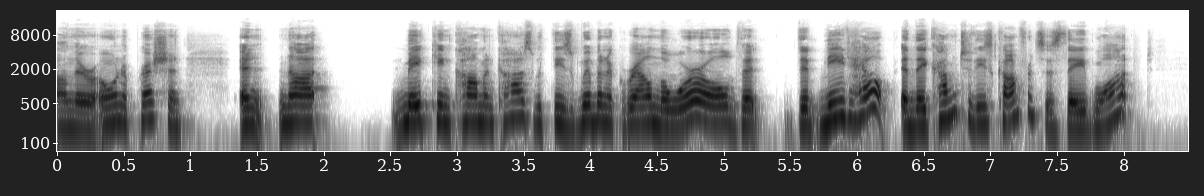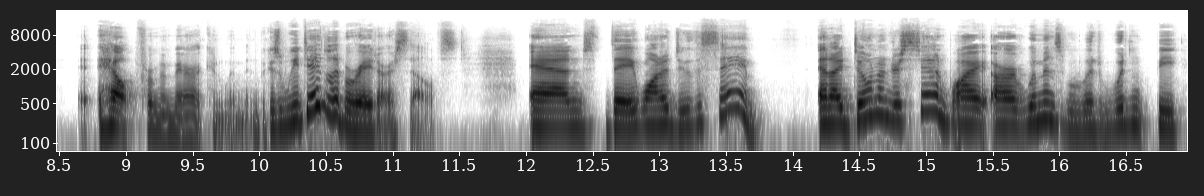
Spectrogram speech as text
on their own oppression and not making common cause with these women around the world that, that need help. And they come to these conferences, they want help from American women because we did liberate ourselves. And they want to do the same. And I don't understand why our women's movement wouldn't be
